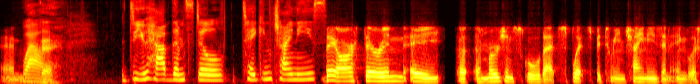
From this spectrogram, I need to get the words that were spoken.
And wow. Okay. Do you have them still taking Chinese? They are. They're in a, a immersion school that splits between Chinese and English.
